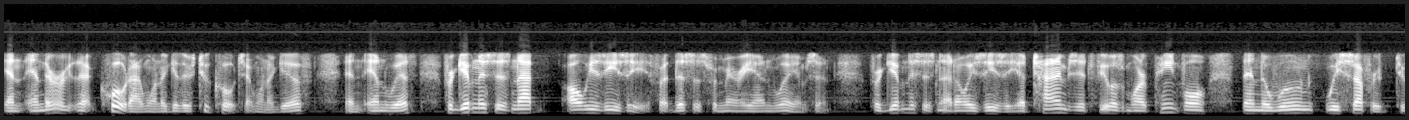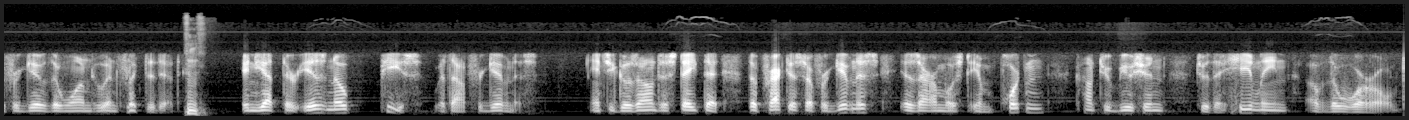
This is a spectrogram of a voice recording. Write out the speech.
And and there are that quote I want to give. There's two quotes I want to give and end with. Forgiveness is not always easy. This is from Marianne Williamson. Forgiveness is not always easy. At times it feels more painful than the wound we suffered to forgive the one who inflicted it. Hmm. And yet there is no peace without forgiveness. And she goes on to state that the practice of forgiveness is our most important contribution to the healing of the world.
